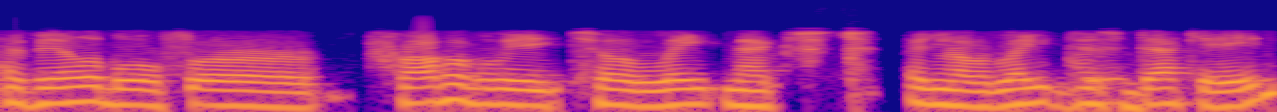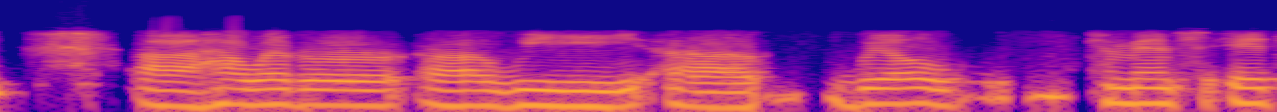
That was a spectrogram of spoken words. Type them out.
available for probably till late next, you know, late this decade. Uh, however, uh, we uh, will commence it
